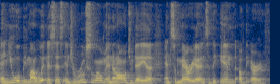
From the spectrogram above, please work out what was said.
and you will be my witnesses in Jerusalem and in all Judea and Samaria and to the end of the earth.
